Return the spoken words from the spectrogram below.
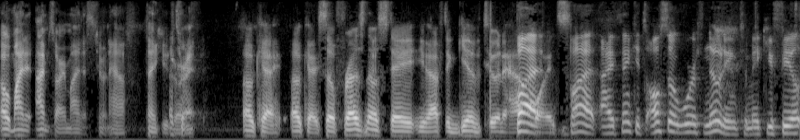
Oh, minus. I'm sorry, minus two and a half. Thank you. That's right. Okay. Okay. So Fresno State, you have to give two and a half but, points. But I think it's also worth noting to make you feel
